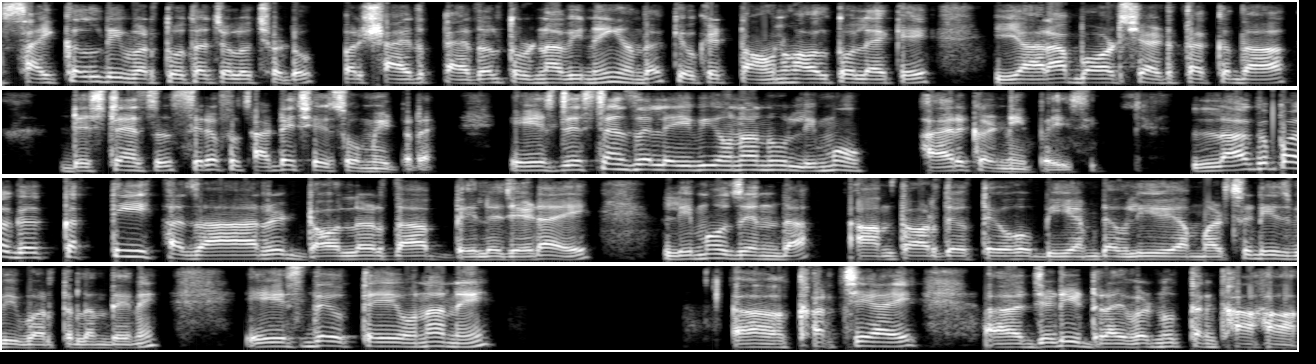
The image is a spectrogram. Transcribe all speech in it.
ਸਾਈਕਲ ਦੀ ਵਰਤੋਂ ਤਾਂ ਚਲੋ ਛੱਡੋ, ਪਰ ਸ਼ਾਇਦ ਪੈਦਲ ਤੁਰਨਾ ਵੀ ਨਹੀਂ ਹੁੰਦਾ, ਕਿਉਂਕਿ ਟਾਊਨ ਹਾਲ ਤੋਂ ਲੈ ਕੇ ਯਾਰਾ ਬੋਰਡ ਸ਼ੈਡ ਤੱਕ ਦਾ ਡਿਸਟੈਂਸ ਸਿਰਫ 650 ਮੀਟਰ ਹੈ। ਇਸ ਡਿਸਟੈਂਸ ਦੇ ਲਈ ਵੀ ਉਹਨਾਂ ਨੂੰ ਲਿਮੋ ਹਾਇਰ ਕਰਨੀ ਪਈ ਸੀ। ਲਗਭਗ 31000 ਡਾਲਰ ਦਾ ਬਿੱਲ ਜਿਹੜਾ ਹੈ ਲਿਮੋਜ਼ਿਨ ਦਾ, ਆਮ ਤੌਰ ਦੇ ਉੱਤੇ ਉਹ BMW ਜਾਂ Mercedes ਵੀ ਵਰਤ ਲੈਂਦੇ ਨੇ। ਇਸ ਦੇ ਉੱਤੇ ਉਹਨਾਂ ਨੇ ਖਰਚੇ ਆਏ ਜਿਹੜੀ ਡਰਾਈਵਰ ਨੂੰ ਤਨਖਾਹਾਂ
